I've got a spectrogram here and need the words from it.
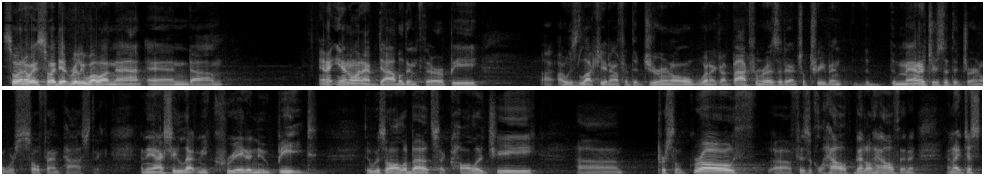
So anyway, so I did really well on that, and um, and I, you know, and I've dabbled in therapy. I, I was lucky enough at the Journal when I got back from residential treatment. The, the managers at the Journal were so fantastic, and they actually let me create a new beat that was all about psychology, um, personal growth, uh, physical health, mental health, and I- and I just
